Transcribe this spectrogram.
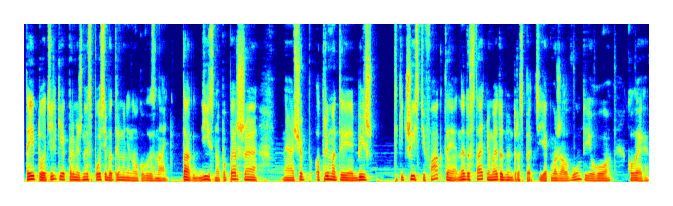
Та і то тільки як проміжний спосіб отримання наукових знань. Так, дійсно, по-перше, е, щоб отримати більш такі чисті факти, недостатньо методу інтроспекції, як вважав Вунт і його колеги.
